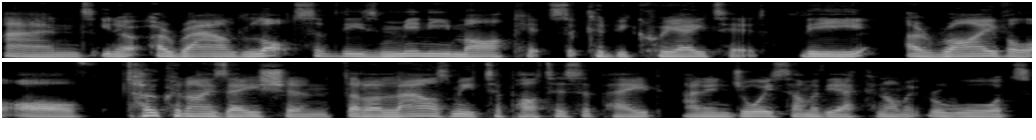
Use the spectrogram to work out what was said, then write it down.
and, you know, around lots of these mini markets that could be created, the arrival of tokenization that allows me to participate and enjoy some of the economic rewards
